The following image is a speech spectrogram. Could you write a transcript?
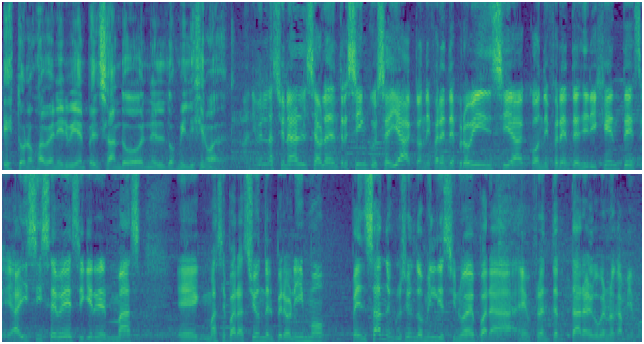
esto nos va a venir bien pensando en el 2019. A nivel nacional se habla de entre 5 y 6 actos en diferentes provincias, con diferentes dirigentes. Ahí sí se ve, si quieren, más, eh, más separación del peronismo pensando inclusive en 2019 para enfrentar al gobierno de Cambiemos?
